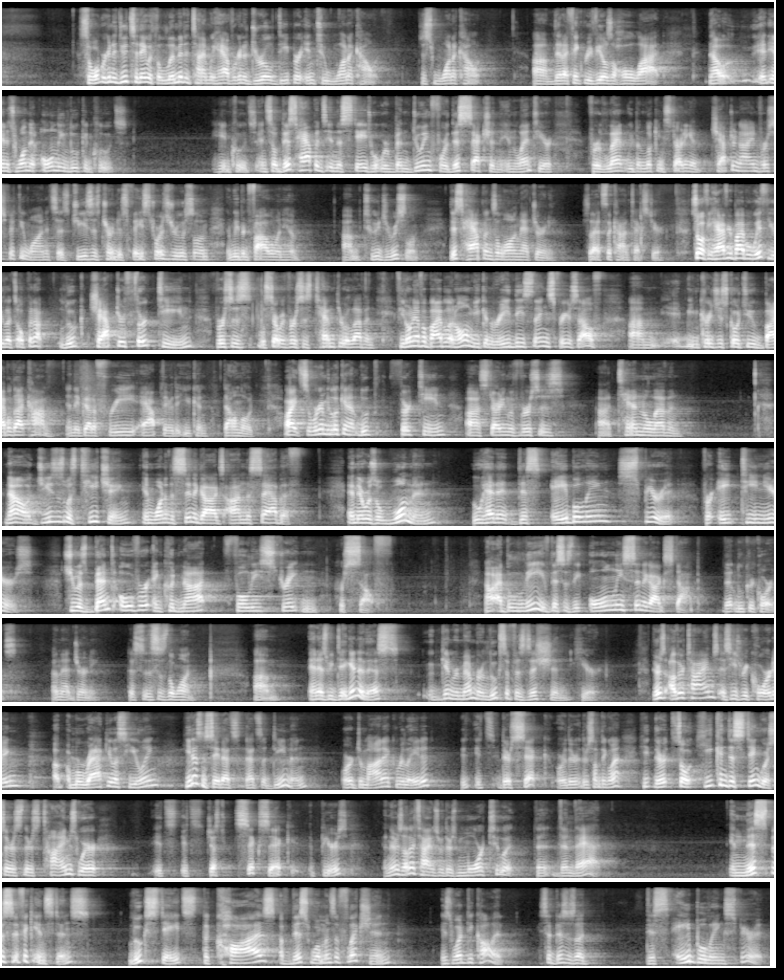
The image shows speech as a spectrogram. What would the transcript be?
So, what we're going to do today with the limited time we have, we're going to drill deeper into one account, just one account um, that I think reveals a whole lot. Now, and it's one that only Luke includes. He includes. And so, this happens in this stage, what we've been doing for this section in Lent here. For Lent, we've been looking starting at chapter 9, verse 51. It says, Jesus turned his face towards Jerusalem, and we've been following him um, to Jerusalem. This happens along that journey. So that's the context here. So if you have your Bible with you, let's open up Luke chapter 13, verses, we'll start with verses 10 through 11. If you don't have a Bible at home, you can read these things for yourself. Um, we encourage you to just go to Bible.com, and they've got a free app there that you can download. All right, so we're going to be looking at Luke 13, uh, starting with verses uh, 10 and 11. Now, Jesus was teaching in one of the synagogues on the Sabbath. And there was a woman who had a disabling spirit for 18 years. She was bent over and could not fully straighten herself. Now, I believe this is the only synagogue stop that Luke records on that journey. This, this is the one. Um, and as we dig into this, again, remember, Luke's a physician here. There's other times as he's recording a, a miraculous healing, he doesn't say that's, that's a demon or demonic related. It, it's, they're sick or there's something going on. He, so he can distinguish. There's, there's times where it's, it's just sick, sick, it appears, and there's other times where there's more to it than, than that. In this specific instance, Luke states the cause of this woman's affliction is what did he call it? He said this is a disabling spirit.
